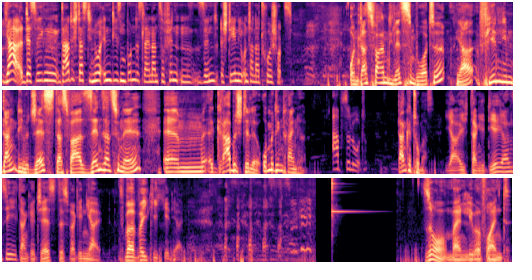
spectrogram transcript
ja, deswegen, dadurch, dass die nur in diesen Bundesländern zu finden sind, stehen die unter Naturschutz. Und das waren die letzten Worte. Ja, vielen lieben Dank, liebe Jess. Das war sensationell. Ähm, Grabestille, unbedingt reinhören. Absolut. Danke, Thomas. Ja, ich danke dir, Jansi. Danke, Jess. Das war genial. Das war wirklich genial. So, mein lieber Freund.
